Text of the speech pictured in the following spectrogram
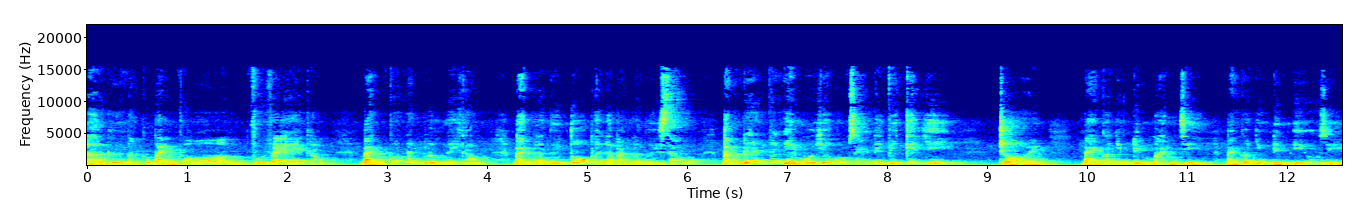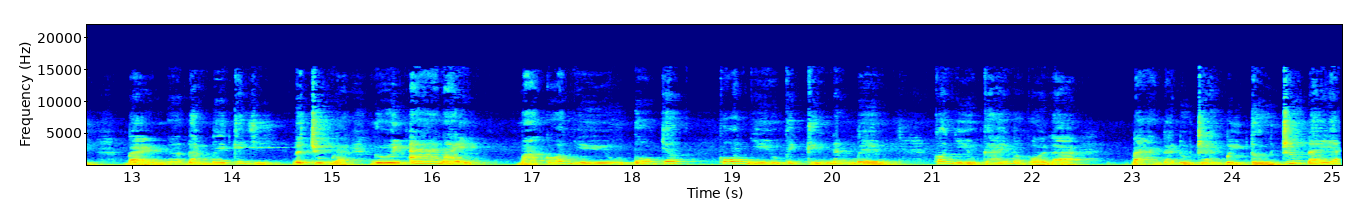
À, gương mặt của bạn có vui vẻ hay không? Bạn có năng lượng hay không? Bạn là người tốt hay là bạn là người xấu? Bạn đến với nghề môi giới bất động sản này vì cái gì? Rồi bạn có những điểm mạnh gì? Bạn có những điểm yếu gì? Bạn à, đam mê cái gì? Nói chung là người a này mà có nhiều tố chất, có nhiều cái kỹ năng mềm, có nhiều cái mà gọi là bạn đã được trang bị từ trước đây á.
